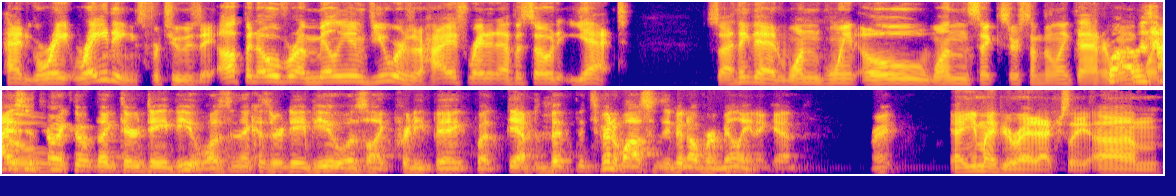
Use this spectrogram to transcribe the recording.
had great ratings for Tuesday, up and over a million viewers, their highest rated episode yet. So I think they had 1.016 or something like that. Or well, it was high oh. for like, like their debut, wasn't it? Because their debut was like pretty big. But yeah, but it's been a while since they've been over a million again, right? Yeah, you might be right actually. Um,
